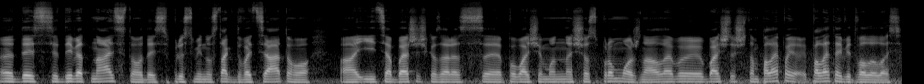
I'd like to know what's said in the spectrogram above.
е, десь 19-го, десь плюс-мінус так, 20-го. А, і ця бешечка зараз е, побачимо на що спроможна. Але ви бачите, що там палепа, палета відвалилась.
